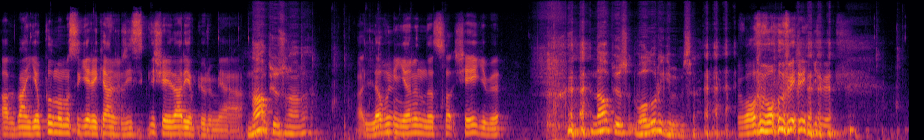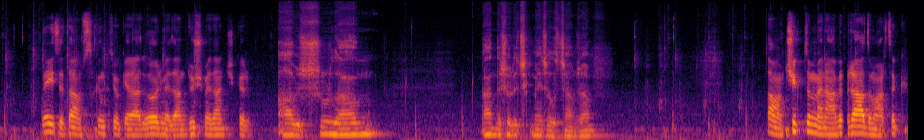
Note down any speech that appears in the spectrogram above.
Abi ben yapılmaması gereken riskli şeyler yapıyorum ya. Ne yapıyorsun abi? Love'ın yanında sa- şey gibi. ne yapıyorsun? Wolverine gibi misin? Wol- Wolverine gibi. Neyse tamam sıkıntı yok herhalde. Ölmeden, düşmeden çıkarım. abi şuradan ben de şöyle çıkmaya çalışacağım Cam. Tamam çıktım ben abi. Rahatım artık.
